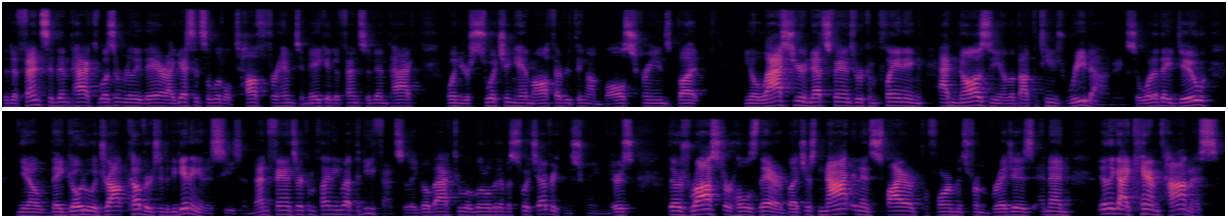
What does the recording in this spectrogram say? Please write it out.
The defensive impact wasn't really there. I guess it's a little tough for him to make a defensive impact when you're switching him off everything on ball screens. But, you know, last year, Nets fans were complaining ad nauseum about the team's rebounding. So what do they do? You know, they go to a drop coverage at the beginning of the season. Then fans are complaining about the defense. So they go back to a little bit of a switch everything screen. There's there's roster holes there, but just not an inspired performance from Bridges. And then the other guy, Cam Thomas,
